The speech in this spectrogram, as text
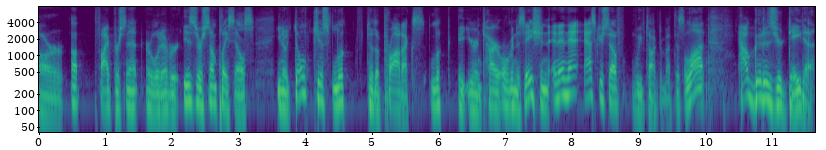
are up five percent or whatever, is there someplace else? You know, don't just look to the products. Look at your entire organization, and then that, ask yourself. We've talked about this a lot. How good is your data?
